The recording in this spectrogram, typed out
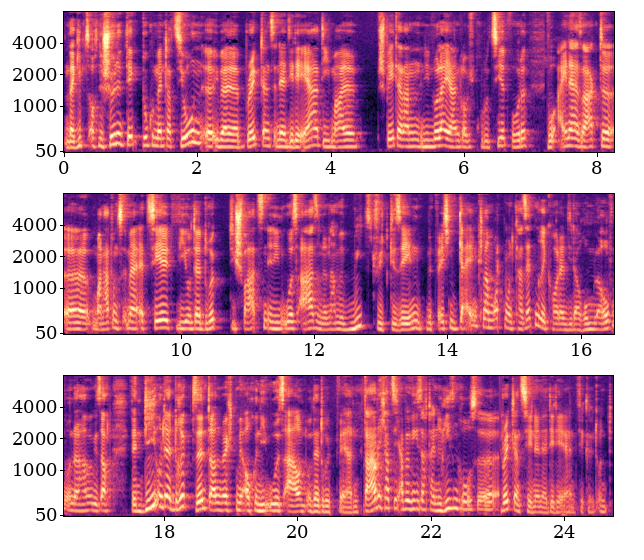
Und da gibt's auch eine schöne Dokumentation äh, über Breakdance in der DDR, die mal später dann in den Nullerjahren, glaube ich, produziert wurde, wo einer sagte, äh, man hat uns immer erzählt, wie unterdrückt die Schwarzen in den USA sind. Dann haben wir Beat Street gesehen, mit welchen geilen Klamotten und Kassettenrekordern die da rumlaufen. Und dann haben wir gesagt, wenn die unterdrückt sind, dann möchten wir auch in die USA und unterdrückt werden. Dadurch hat sich aber, wie gesagt, eine riesengroße Breakdance-Szene in der DDR entwickelt. Und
